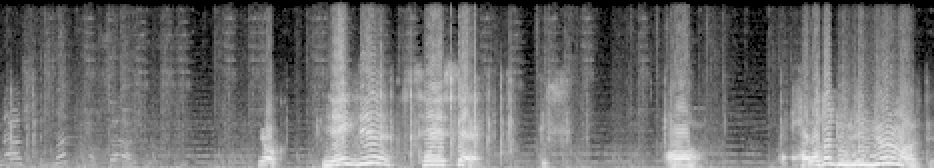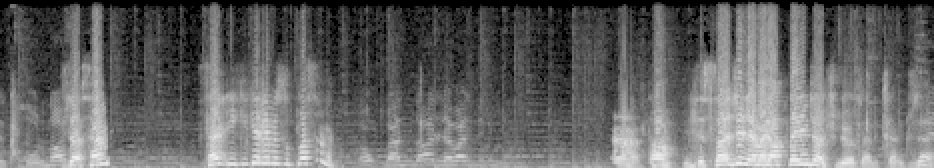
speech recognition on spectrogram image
Ne açtım ben? Yok sen açtın. Yok. Neydi? SS. Dur. Aa. Havada dönebiliyorum artık. Sorun abi. Güzel. Sen sen iki kere bir zıplasana. Yok ben daha level değilim ya. Ha tamam. Bir de sadece level atlayınca açılıyor özellikler güzel. Ne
